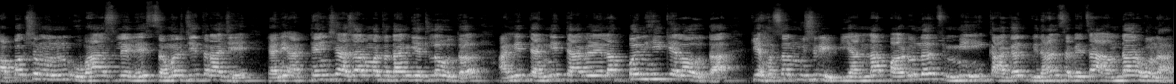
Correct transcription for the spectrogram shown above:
अपक्ष म्हणून उभा असलेले समरजित राजे यांनी अठ्ठ्याऐंशी हजार मतदान घेतलं होतं आणि त्यांनी त्यावेळेला पण ही केला होता की हसन मुश्रीफ यांना पाडूनच मी कागद विधानसभेचा आमदार होणार.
